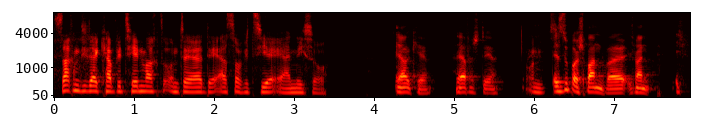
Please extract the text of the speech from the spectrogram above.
Sachen, die der Kapitän macht und der, der erste Offizier eher nicht so. Ja, okay. Ja, verstehe. Und Ist super spannend, weil ich meine, ich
